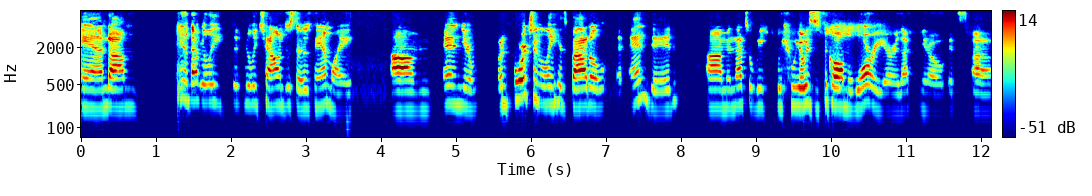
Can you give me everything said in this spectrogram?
And, um, you know, that really, it really challenges his family. Um, and, you know, unfortunately, his battle ended. Um, and that's what we, we, we always used to call him a warrior. That, you know, it's uh,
